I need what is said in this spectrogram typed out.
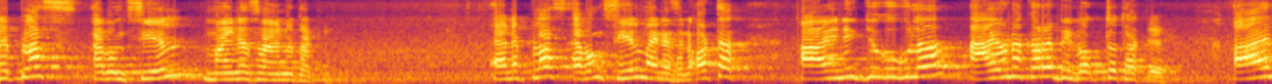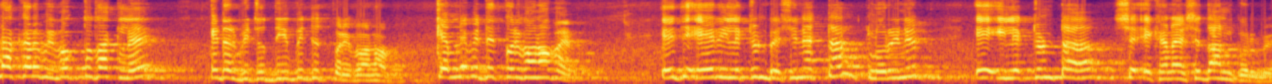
Na প্লাস এবং Cl মাইনাস আয়নে থাকে। Na প্লাস এবং Cl মাইনাস আয়ন অর্থাৎ আয়নিক যৌগগুলো আয়ন আকারে বিভক্ত থাকে। আয়ন আকারে বিভক্ত থাকলে এটার ভিতর দিয়ে বিদ্যুৎ পরিবহন হবে। কেমনে বিদ্যুৎ পরিবহন হবে? এই যে এর ইলেকট্রন বেশি না একটা ক্লোরিনের এই ইলেকট্রনটা সে এখানে এসে দান করবে।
